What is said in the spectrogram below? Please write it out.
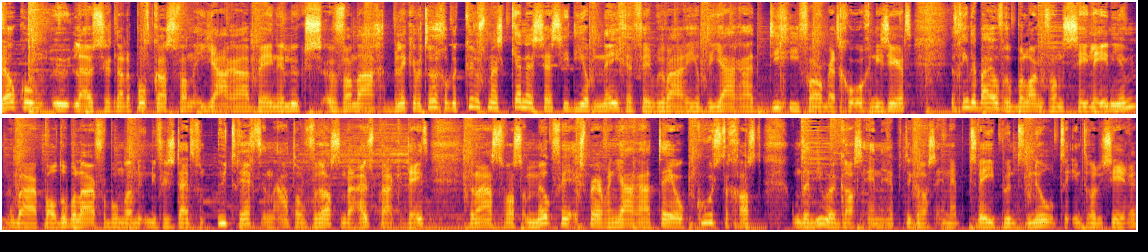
Welkom, u luistert naar de podcast van Yara Benelux. Vandaag blikken we terug op de kunstmest kennissessie die op 9 februari op de Yara Digifarm werd georganiseerd. Het ging daarbij over het belang van selenium, waar Paul Dobbelaar, verbonden aan de Universiteit van Utrecht, een aantal verrassende uitspraken deed. Daarnaast was een melkvee-expert van Yara, Theo Koers, te gast om de nieuwe Gras N-app, de Gras N-app 2.0, te introduceren.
